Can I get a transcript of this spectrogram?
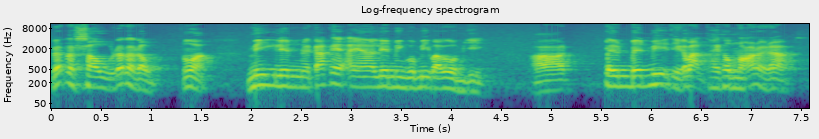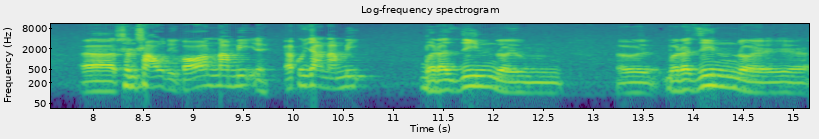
rất là sâu rất là rộng đúng không ạ? Mỹ liên các cái à, liên minh của Mỹ bao gồm gì? À, bên bên Mỹ thì các bạn thấy không nói rồi là à, ờ, sân sau thì có Nam Mỹ này các quốc gia Nam Mỹ Brazil rồi, rồi Brazil rồi ờ,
